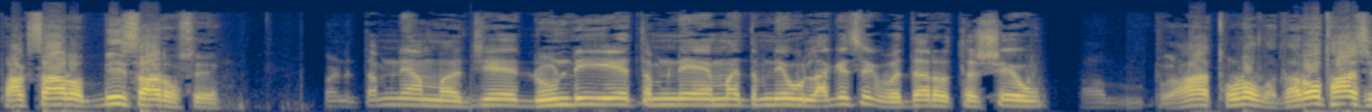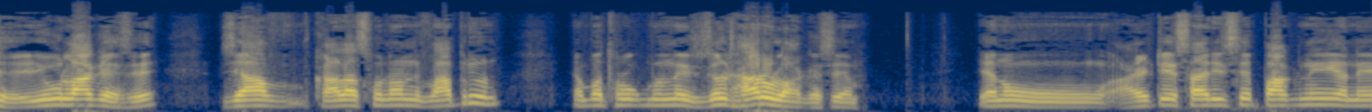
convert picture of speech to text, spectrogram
પાક સારો બે સારો છે. પણ તમને આમ જે ડુંડી એ તમને એમાં તમને એવું લાગે છે કે વધારો થશે એવું? હા થોડો વધારો થશે એવું લાગે છે. જે આ કાલા સોનાને વાપર્યું ને એમાં થોડુંક મને રિઝલ્ટ સારું લાગે છે એમ. એનું હાઇટે સારી છે પાકની અને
